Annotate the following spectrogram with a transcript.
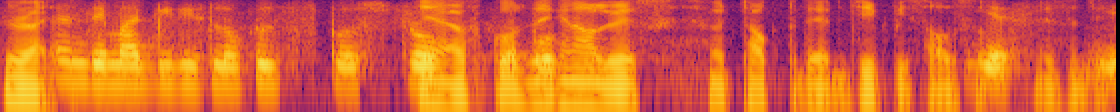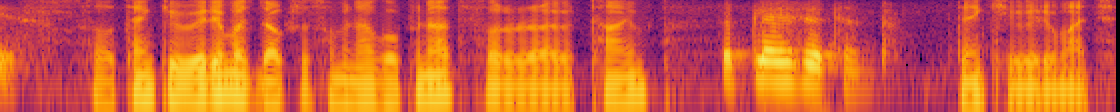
Right. and there might be these local sp- stroke. Yeah, of course, they can always uh, talk to their GPs also, Yes, isn't it? yes. So thank you very much, Dr. Sumana Gopinath, for uh, time. It's a pleasure, Chandra. Thank you very much.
